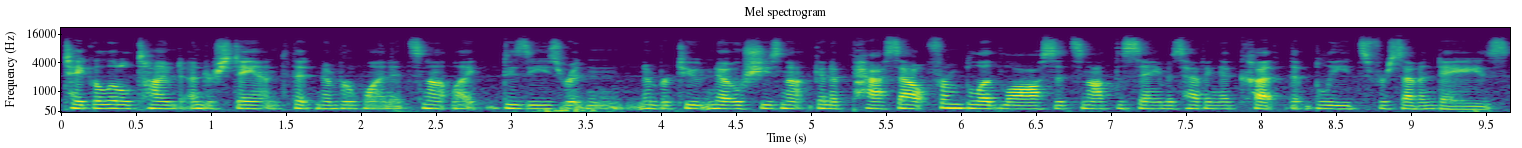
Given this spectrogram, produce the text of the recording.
take a little time to understand that number one, it's not like disease ridden. Number two, no, she's not going to pass out from blood loss. It's not the same as having a cut that bleeds for seven days.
